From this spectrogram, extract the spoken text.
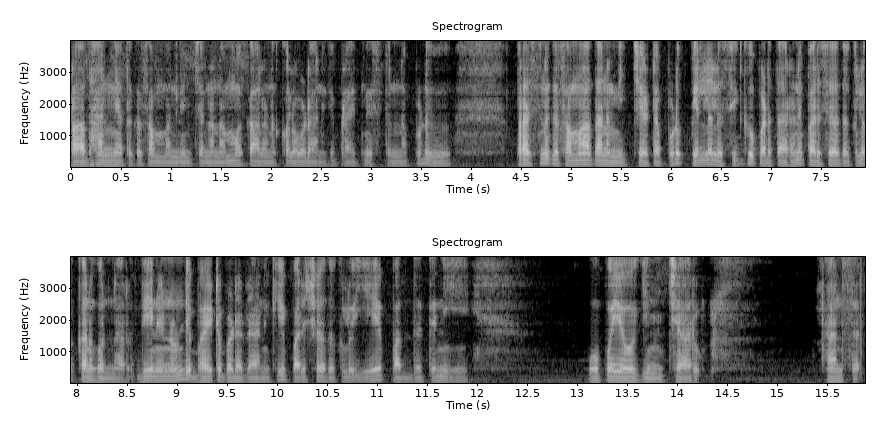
ప్రాధాన్యతకు సంబంధించిన నమ్మకాలను కొలవడానికి ప్రయత్నిస్తున్నప్పుడు ప్రశ్నకు సమాధానం ఇచ్చేటప్పుడు పిల్లలు సిగ్గుపడతారని పరిశోధకులు కనుగొన్నారు. దీని నుండి బయటపడడానికి పరిశోధకులు ఏ పద్ధతిని ఉపయోగించారు? ఆన్సర్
